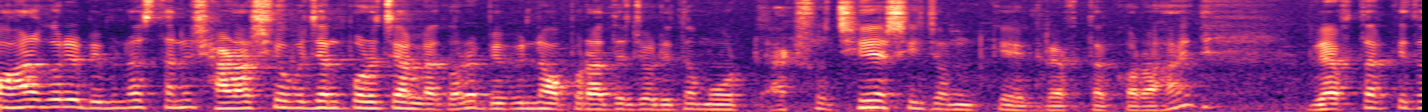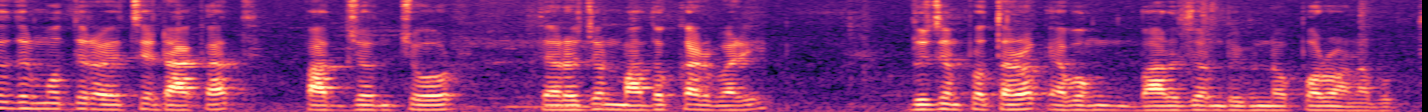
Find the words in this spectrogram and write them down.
মহানগরের বিভিন্ন স্থানে সাড়াশি অভিযান পরিচালনা করে বিভিন্ন অপরাধে জড়িত মোট একশো ছিয়াশি জনকে গ্রেফতার করা হয়। গ্রেফতারকৃতদের মধ্যে রয়েছে ডাকাত, পাঁচজন চোর, তেরো জন মাদক কারবারি, দুজন প্রতারক এবং বারো জন বিভিন্ন পরোয়ানাভুক্ত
